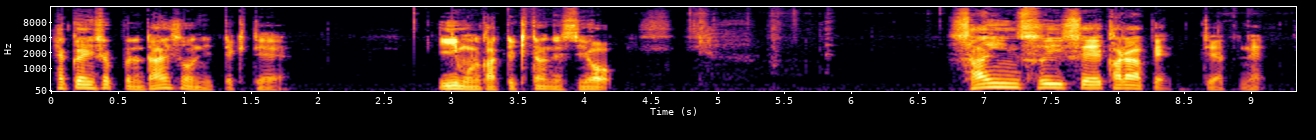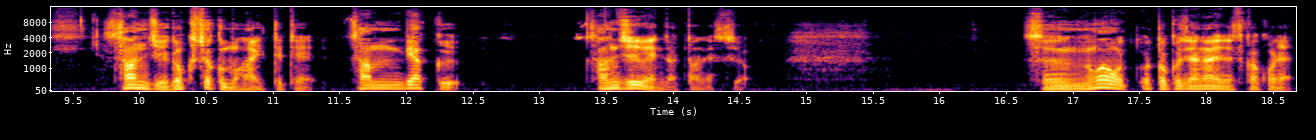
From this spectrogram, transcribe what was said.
100円ショップのダイソーに行ってきて、いいもの買ってきたんですよ。サイン水性カラーペンってやつね。36色も入ってて、330円だったんですよ。すんごいお得じゃないですか、これ。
